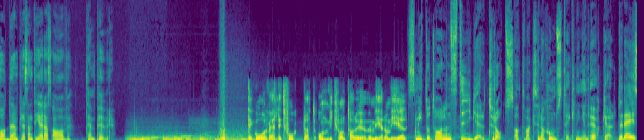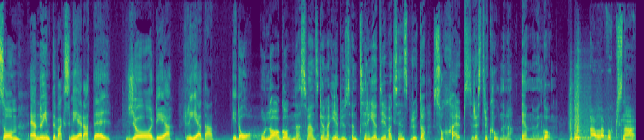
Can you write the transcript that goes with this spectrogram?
Podden presenteras av Tempur. Det går väldigt fort att omikron tar över mer och mer. Smittotalen stiger trots att vaccinationstäckningen ökar. Till dig som ännu inte vaccinerat dig, gör det redan idag. Och lagom när svenskarna erbjuds en tredje vaccinspruta så skärps restriktionerna ännu en gång. Alla vuxna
